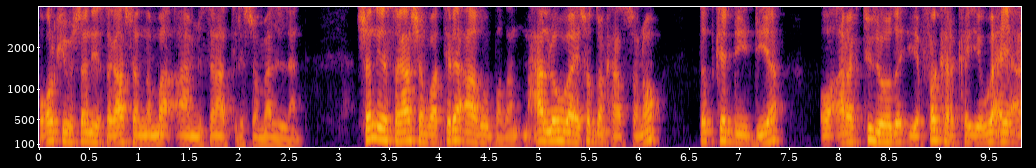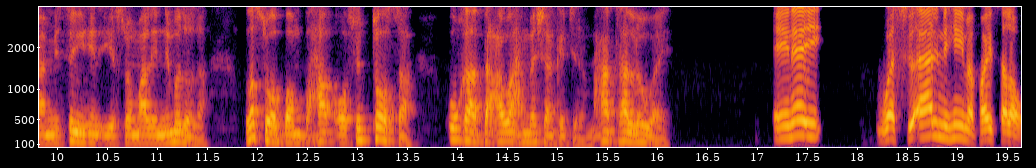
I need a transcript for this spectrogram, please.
boqolkiiba shan iyo sagaashanna ma aaminsanaad tiri somaliland. Shan iyo sagaashan waa tiro aad u badan. Maxaa loo waayay soddonkaas sano? Dad ka dhiidiya oo aragtidooda iyo fakarka iyo waxay aaminsan yihiin iyo soomaalinimadooda la soo bambaxa oo si toosa u qaadaca waxa meeshan ka jira. Maxaa taa loo waayay? Inay waa su'aal muhiima faysalow.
